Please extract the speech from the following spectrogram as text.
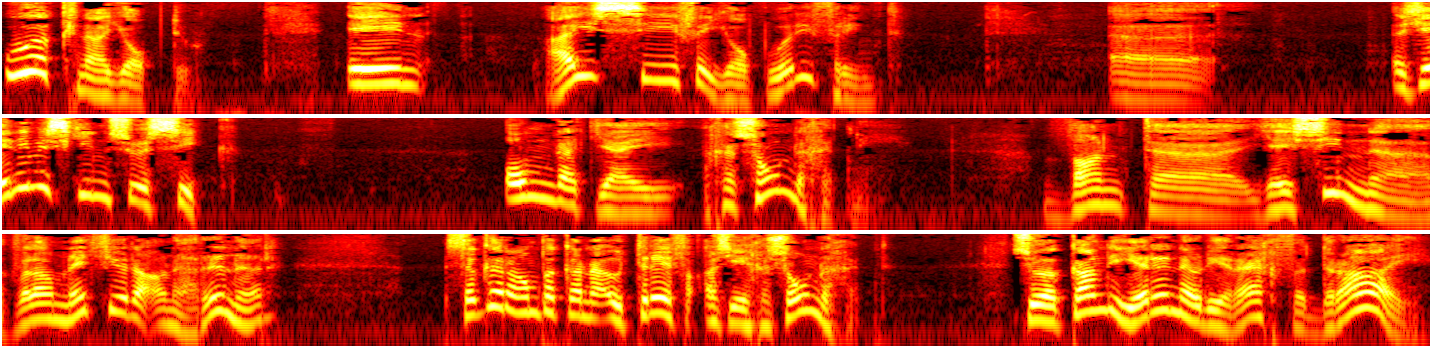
ook na Job toe. En hy sê vir Job hoor die vriend uh is jy nie miskien so siek omdat jy gesondig het nie? Want uh jy sien, uh, ek wil hom net vir jou daaraan herinner, sulke rampe kan 'n ou tref as jy gesondig het. So kan die Here nou die reg verdraai.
